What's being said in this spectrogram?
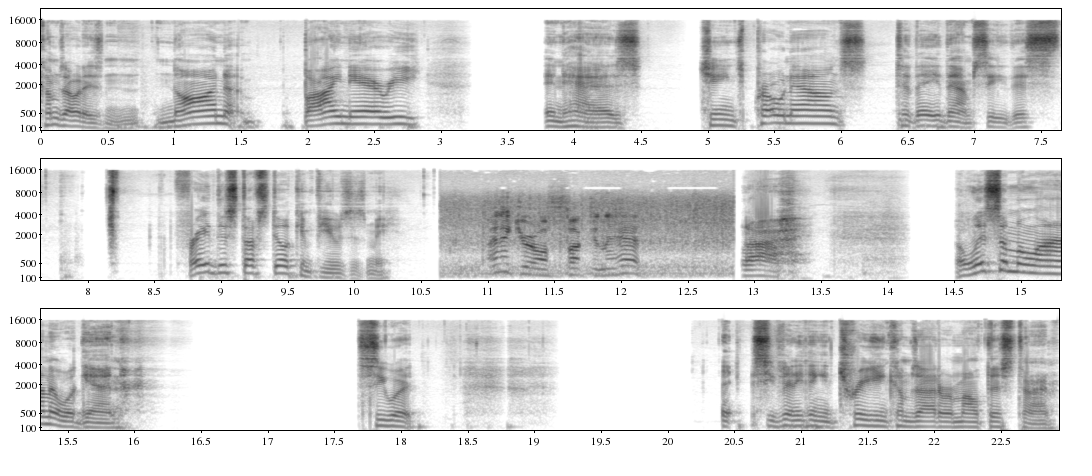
comes out as non-binary and has changed pronouns to they them. See this afraid this stuff still confuses me. I think you're all fucked in the head. Ah, Alyssa Milano again. See what. Eh, See if anything intriguing comes out of her mouth this time.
